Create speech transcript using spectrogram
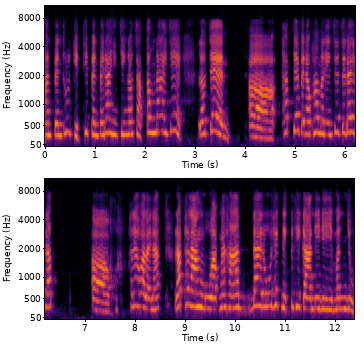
มันเป็นธุรกิจที่เป็นไปได้จริง ๆ เราจับต้องได้เจ้แล้วเจ้เอ่อ ถ้าเจ้เป็นอาข้ามาเรีนเจ้จะได้รับเอ่อเขาเรียกว่าอะไรนะ รับพลังบวกนะคะ ได้รู้เทคนิควิธีการดีๆ มันอยู่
